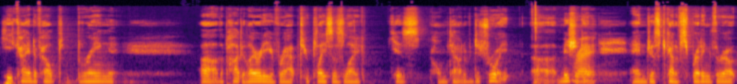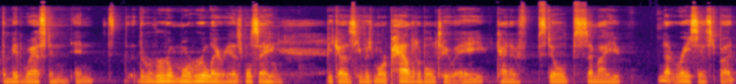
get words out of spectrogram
he kind of helped bring uh, the popularity of rap to places like his hometown of Detroit uh, Michigan, Right. And just kind of spreading throughout the Midwest and and the rural, more rural areas, we'll say, mm-hmm. because he was more palatable to a kind of still semi, not racist, but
